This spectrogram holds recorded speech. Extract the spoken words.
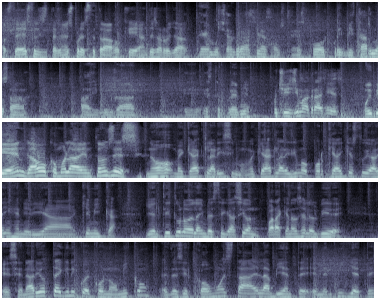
A ustedes felicitaciones por este trabajo que han desarrollado. Eh, muchas gracias a ustedes por, invitarnos a, a divulgar eh, este premio. Muchísimas gracias. Muy bien, Gabo, ¿cómo la ve entonces? No, me queda clarísimo, me queda clarísimo porque hay que estudiar ingeniería química. Y el título de la investigación, para que no se le olvide, escenario técnico económico, es decir, cómo está el ambiente en el billete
